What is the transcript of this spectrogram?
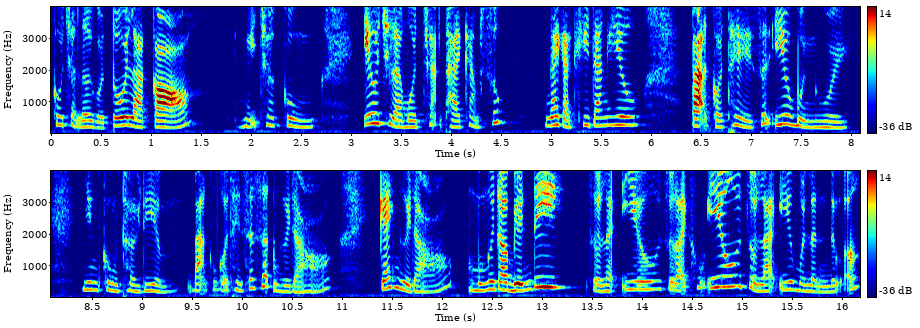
Câu trả lời của tôi là có. Nghĩ cho cùng, yêu chỉ là một trạng thái cảm xúc ngay cả khi đang yêu bạn có thể rất yêu một người nhưng cùng thời điểm bạn cũng có thể rất giận người đó ghét người đó muốn người đó biến đi rồi lại yêu rồi lại không yêu rồi lại yêu một lần nữa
